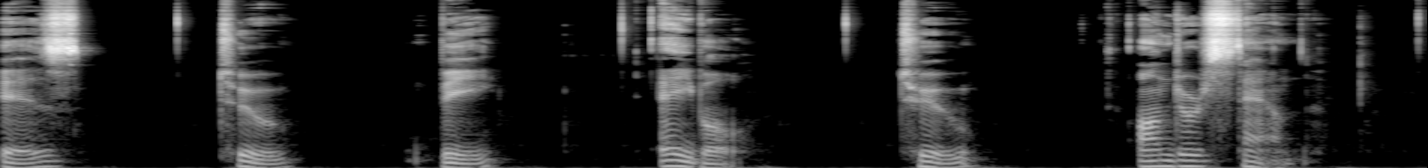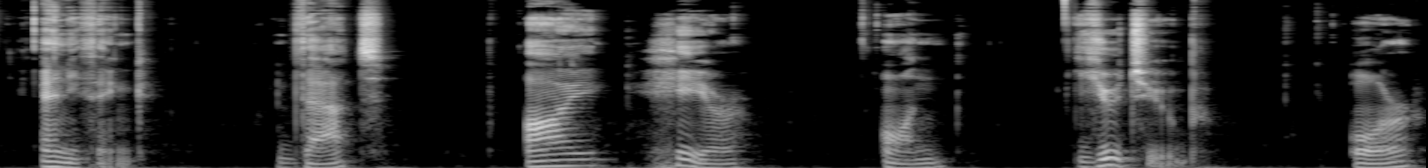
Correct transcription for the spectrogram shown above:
is to be able to understand anything that I hear on YouTube or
